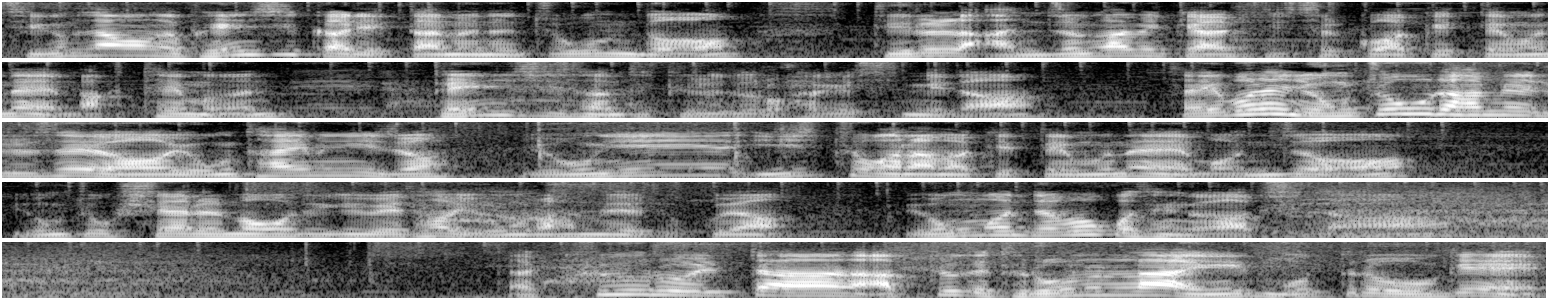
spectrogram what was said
지금 상황에 벤시까지 있다면 조금 더 딜을 안정감 있게 할 수 있을 것 같기 때문에 막템은 벤시 선택해 주도록 하겠습니다. 자 이번엔 용 쪽으로 합류해 주세요. 용 타이밍이죠. 용이 20초가 남았기 때문에 먼저 용 쪽 시야를 먹어주기 위해서 용으로 합류해 줬고요. 용 먼저 먹고 생각합시다. 자 Q로 일단 앞쪽에 들어오는 라인 못 들어오게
